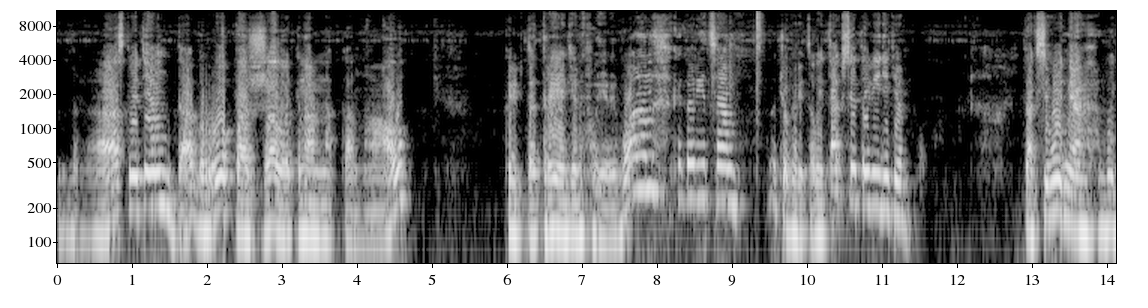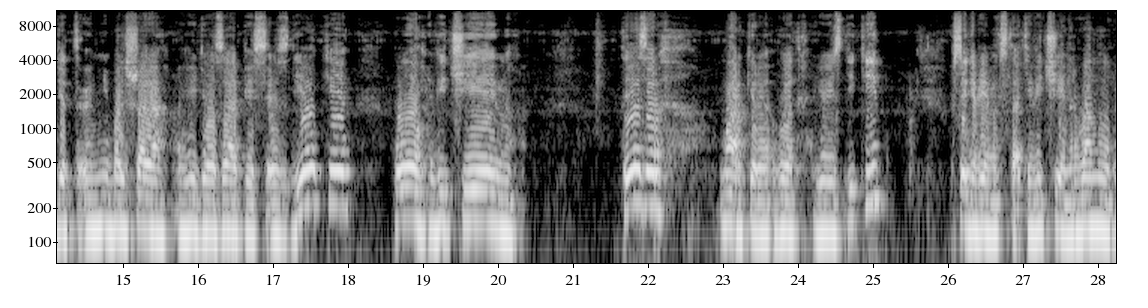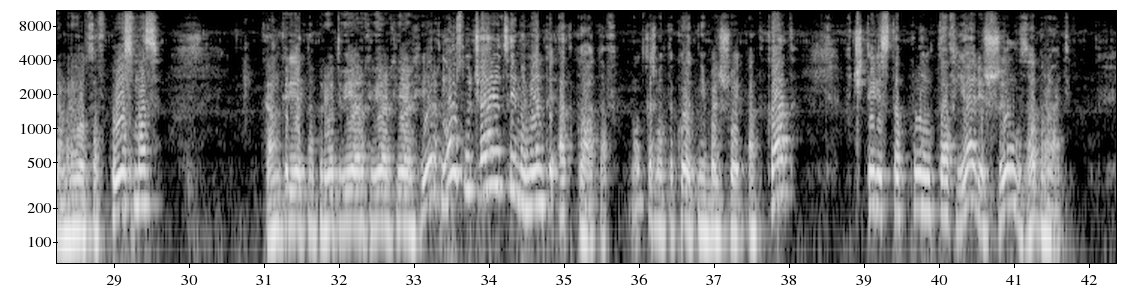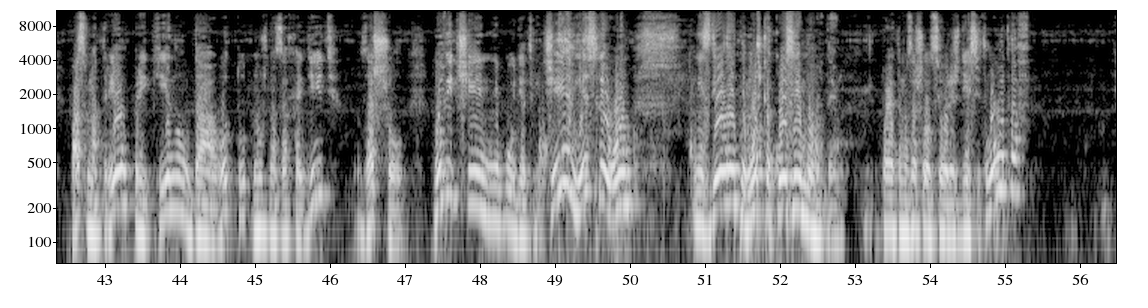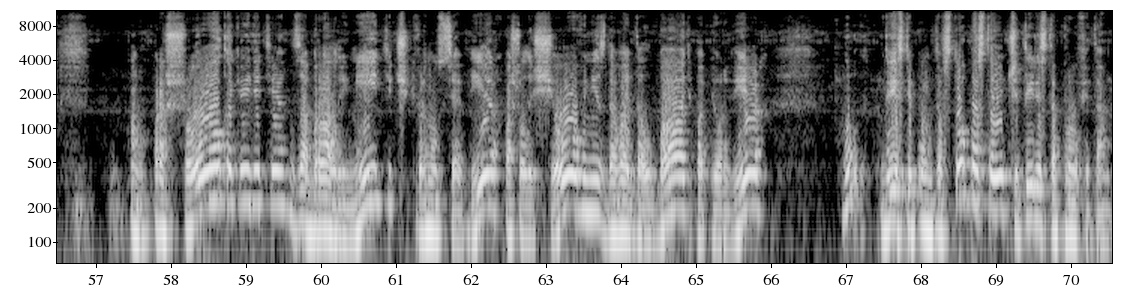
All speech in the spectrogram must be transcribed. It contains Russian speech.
Здравствуйте! Добро пожаловать к нам на канал CryptoTrading for Everyone, как говорится. Ну, что говорится, вы и так все это видите. Так, сегодня будет небольшая видеозапись сделки по VeChain Tether, маркеры VET USDT. В последнее время, кстати, VeChain рванул, прям рвется в космос. Конкретно прет вверх, вверх, вверх, вверх. Но случаются и моменты откатов. Вот, скажем, вот такой вот небольшой откат в 400 пунктов я решил забрать. Посмотрел, прикинул, да, вот тут нужно заходить, зашел. Но ветчейн не будет ветчейн, если он не сделает немножко козьей морды. Поэтому зашел всего лишь 10 лотов. Прошел, как видите, забрал лимитичек, вернулся вверх, пошел еще вниз, давай долбать, попер вверх. Ну, 200 пунктов стопа стоит, 400 профита.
